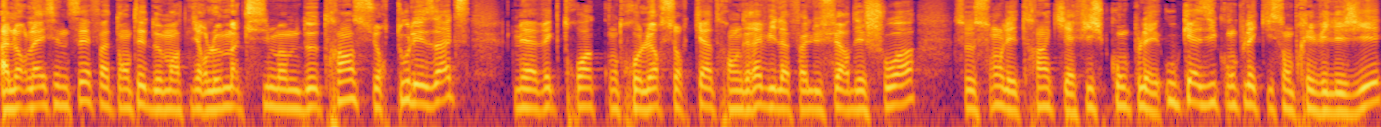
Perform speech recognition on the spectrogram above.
Alors la SNCF a tenté de maintenir le maximum de trains sur tous les axes, mais avec trois contrôleurs sur quatre en grève, il a fallu faire des choix. Ce sont les trains qui affichent complet ou quasi complet qui sont privilégiés.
